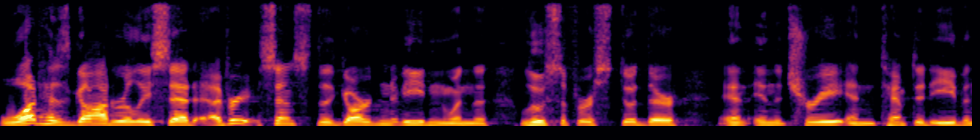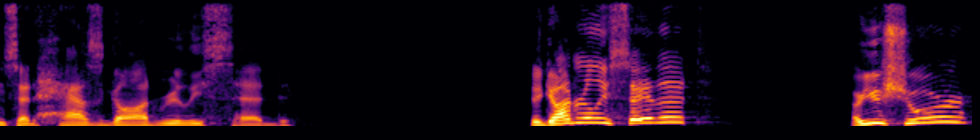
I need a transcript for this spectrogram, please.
what has God really said ever since the Garden of Eden when the Lucifer stood there in, in the tree and tempted Eve and said, Has God really said? Did God really say that? Are you sure?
